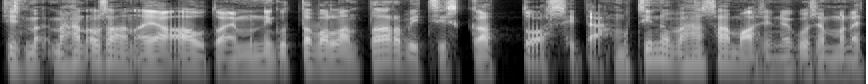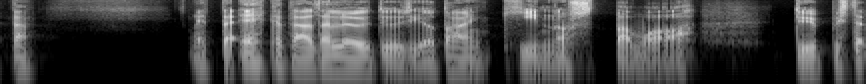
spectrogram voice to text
siis mä, mähän osaan ajaa autoa, ei mun niinku tavallaan tarvitsisi katsoa sitä, mutta siinä on vähän sama, siinä on joku semmoinen, että, että ehkä täältä löytyisi jotain kiinnostavaa tyyppistä.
